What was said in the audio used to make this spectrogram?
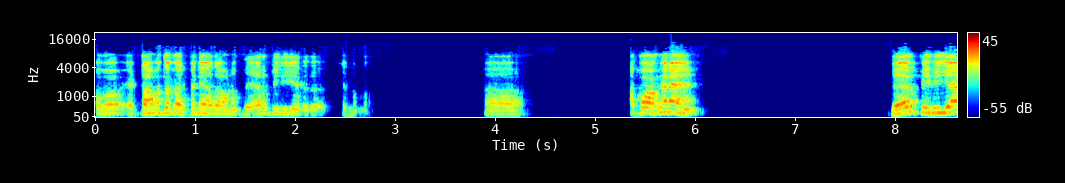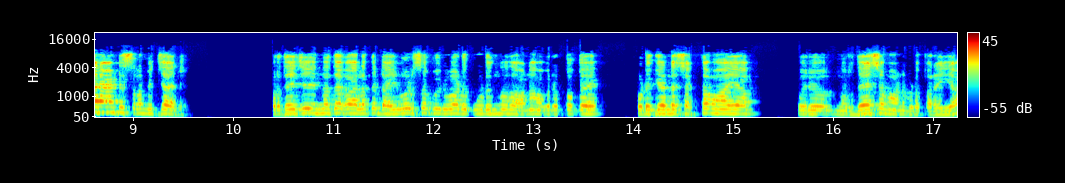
അപ്പോ എട്ടാമത്തെ കൽപ്പന അതാണ് വേർപിരിയരുത് എന്നുള്ളത് അപ്പോൾ അപ്പൊ അങ്ങനെ വേർപിരിയാനായിട്ട് ശ്രമിച്ചാൽ പ്രത്യേകിച്ച് ഇന്നത്തെ കാലത്ത് ഡൈവേഴ്സ് ഒക്കെ ഒരുപാട് കൂടുന്നതാണ്. അവർക്കൊക്കെ കൊടുക്കേണ്ട ശക്തമായ ഒരു നിർദ്ദേശമാണ് ഇവിടെ പറയുക.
